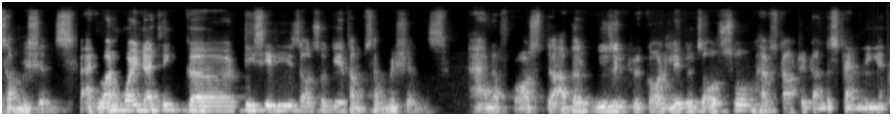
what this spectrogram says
submissions. At one point, I think uh, T Series also gave some submissions. And of course, the other music record labels also have started understanding it.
